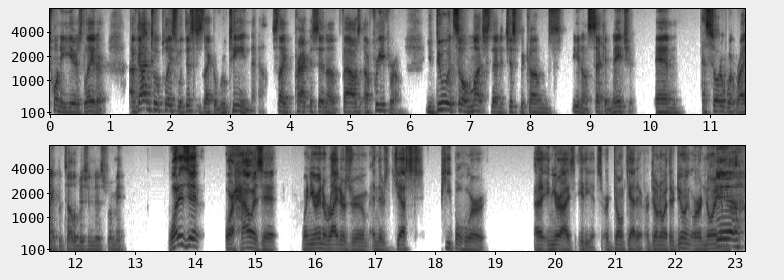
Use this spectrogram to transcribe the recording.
20 years later, I've gotten to a place where this is like a routine now. It's like practicing a foul, a free throw. You do it so much that it just becomes, you know, second nature. And that's sort of what writing for television is for me. What is it or how is it when you're in a writer's room and there's just people who are, uh, in your eyes, idiots or don't get it or don't know what they're doing or annoying? Yeah, them?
